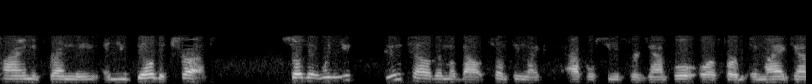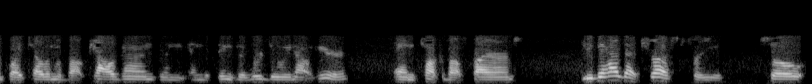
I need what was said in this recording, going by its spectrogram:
kind and friendly, and you build a trust, so that when you do tell them about something like Appleseed, for example, or for in my example, I tell them about Calguns and and the things that we're doing out here, and talk about firearms. You they have that trust for you, so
